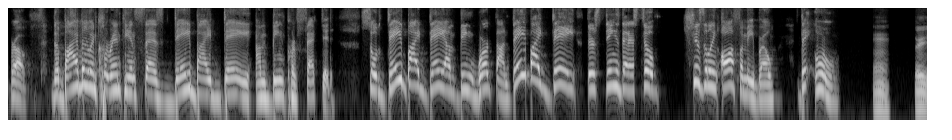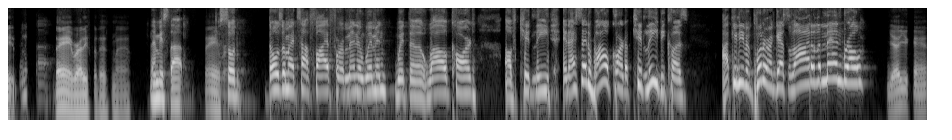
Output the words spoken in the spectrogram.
Bro, the Bible in Corinthians says, day by day, I'm being perfected. So, day by day, I'm being worked on. Day by day, there's things that are still chiseling off of me, bro. They, oh, They me stop. they ain't ready for this, man. Let me stop. So, those are my top five for men and women with the wild card of Kid Lee. And I said wild card of Kid Lee because I can even put her against a lot of the men, bro. Yeah, you can.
